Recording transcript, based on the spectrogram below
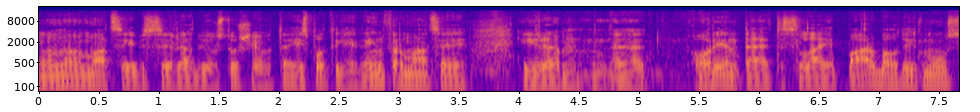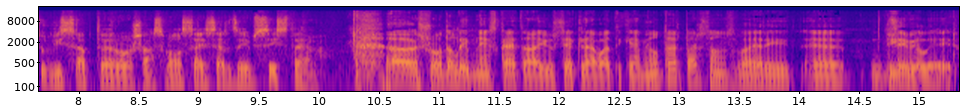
Un uh, mācības ir atbilstoši jau tā izplatīta informācija, ir um, uh, orientētas, lai pārbaudītu mūsu visaptverošās valsts aizsardzības sistēmu. Uh, šo dalībnieku skaitā jūs iekļāvāt tikai militāru personas vai arī e, civilie ir?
